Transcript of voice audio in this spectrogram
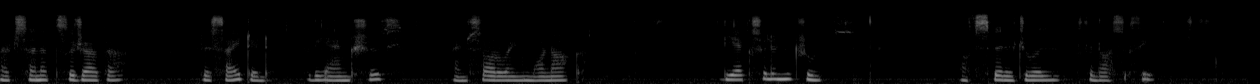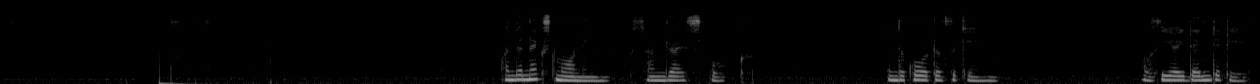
that Sanat Sujata recited to the anxious and sorrowing monarch the excellent truths of spiritual philosophy. On the next morning, Sanjay spoke in the court of the king of the identity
